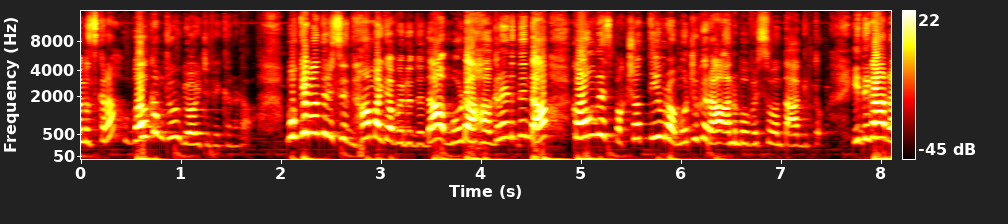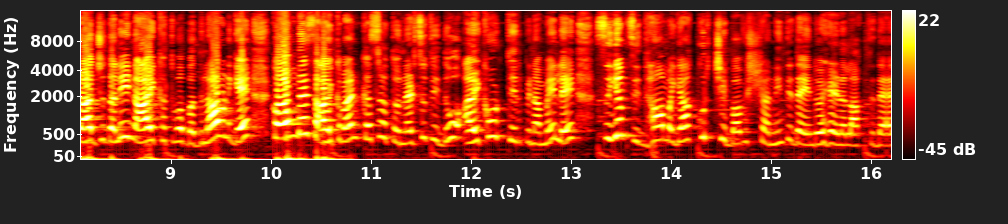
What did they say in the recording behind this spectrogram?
ನಮಸ್ಕಾರ ವೆಲ್ಕಮ್ ಟು ಯೋಟಿವಿ ಕನ್ನಡ ಮುಖ್ಯಮಂತ್ರಿ ಸಿದ್ದರಾಮಯ್ಯ ವಿರುದ್ಧದ ಮೂಡ ಹಗರಣದಿಂದ ಕಾಂಗ್ರೆಸ್ ಪಕ್ಷ ತೀವ್ರ ಮುಜುಗರ ಅನುಭವಿಸುವಂತಾಗಿತ್ತು. ಇದೀಗ ರಾಜ್ಯದಲ್ಲಿ ನಾಯಕತ್ವ ಬದಲಾವಣೆಗೆ ಕಾಂಗ್ರೆಸ್ ಹೈಕಮಾಂಡ್ ಕಸರತ್ತು ನಡೆಸುತ್ತಿದ್ದು, ಹೈಕೋರ್ಟ್ ತೀರ್ಪಿನ ಮೇಲೆ ಸಿಎಂ ಸಿದ್ದರಾಮಯ್ಯ ಕುರ್ಚಿ ಭವಿಷ್ಯ ನಿಂತಿದೆ ಎಂದು ಹೇಳಲಾಗ್ತಿದೆ.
